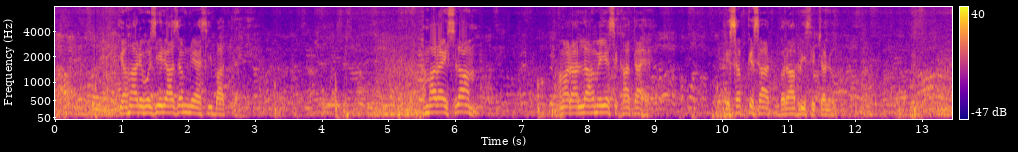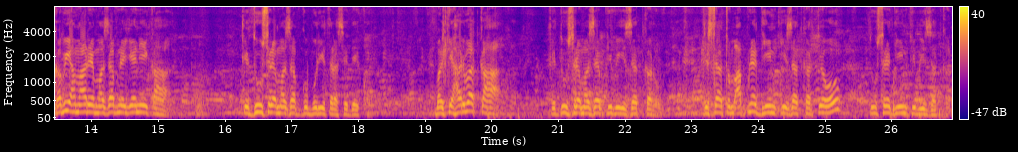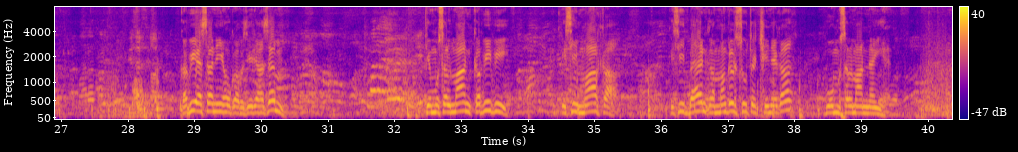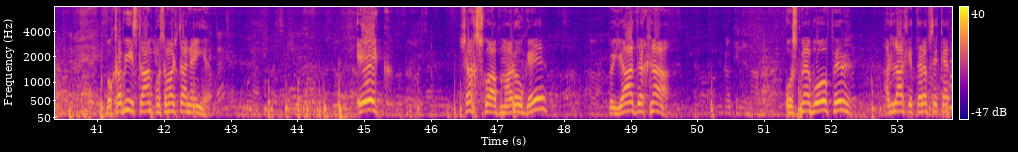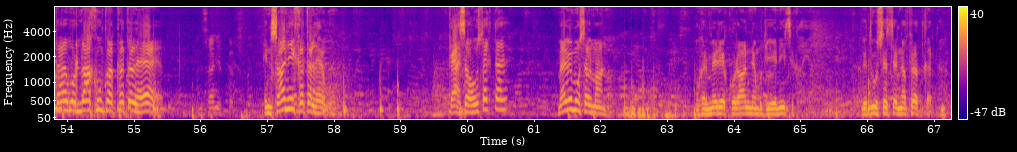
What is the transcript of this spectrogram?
कि हमारे वज़ी अजम ने ऐसी बात कही। हमारा इस्लाम, हमारा अल्लाह हमें यह सिखाता है कि सबके साथ बराबरी से चलो। कभी हमारे मज़हब ने यह नहीं कहा कि दूसरे मज़हब को बुरी तरह से देखो, बल्कि हर वक्त कहा कि दूसरे मज़हब की भी इज़्ज़त करो। जिस तरह तुम अपने दीन की इज़्ज़त करते हो, दूसरे दीन की भी इज़्ज़त करो। कभी ऐसा नहीं होगा वज़ी अजम कि मुसलमान कभी भी किसी माँ का, किसी बहन का मंगलसूत्र छीनेगा, वो मुसलमान नहीं है। वो कभी इस्लाम को समझता नहीं है। एक शख्स को आप मारोगे तो याद रखना, उसमें वो फिर अल्लाह की तरफ़ से कहता है, वो लाखों का कत्ल है। इंसानी कत्ल है वो। कैसा हो सकता है? मैं भी मुसलमान हूँ, मगर मेरे कुरान ने मुझे ये नहीं सिखाया कि दूसरे से नफ़रत करना।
